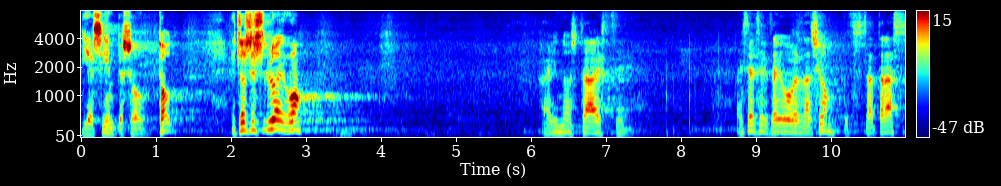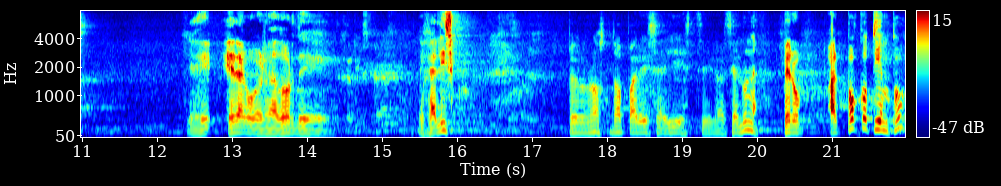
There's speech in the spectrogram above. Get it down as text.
Y así empezó todo. Entonces luego, ahí no está este, ahí está el secretario de gobernación, que está atrás, era gobernador de, de Jalisco, pero no, no aparece ahí este García Luna. Pero al poco tiempo,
